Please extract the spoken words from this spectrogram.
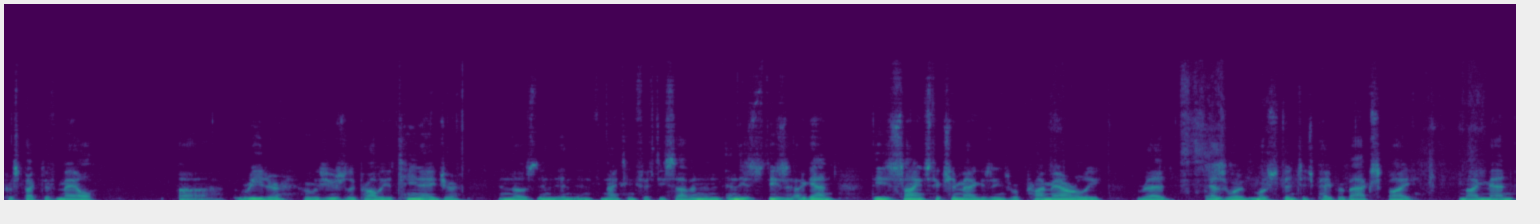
prospective male reader, who is usually probably a teenager in those in, in, in 1957. And, and these these again, these science fiction magazines were primarily read, as were most vintage paperbacks, by by men,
